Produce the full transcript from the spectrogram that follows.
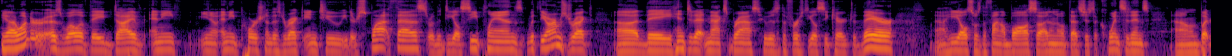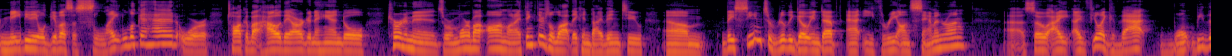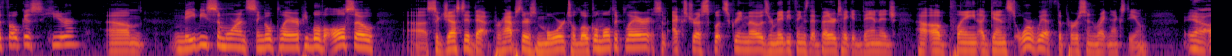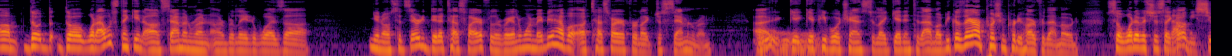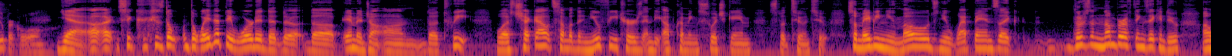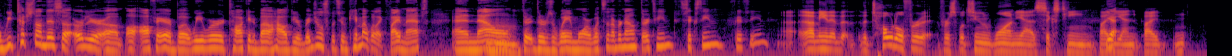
Yeah, I wonder as well if they dive any you know any portion of this direct into either Splatfest or the DLC plans. With the Arms Direct, uh, they hinted at Max Brass, who is the first DLC character there. Uh, he also was the final boss, so I don't know if that's just a coincidence. Um, but maybe they will give us a slight look ahead or talk about how they are going to handle tournaments or more about online. I think there's a lot they can dive into. Um, they seem to really go in depth at E3 on Salmon Run. Uh, so I, I feel like that won't be the focus here. Um, maybe some more on single player. People have also uh, suggested that perhaps there's more to local multiplayer, some extra split screen modes, or maybe things that better take advantage uh, of playing against or with the person right next to you. Yeah. Um. The the, the what I was thinking uh, Salmon Run uh, related was uh, you know, since they already did a test fire for the regular one, maybe have a, a test fire for like just Salmon Run uh, give, give people a chance to like get into that mode because they are pushing pretty hard for that mode. So what if it's just like that a, would be super cool? Yeah, uh, see, because the the way that they worded the the, the image on, on, the tweet was check out some of the new features in the upcoming Switch game Splatoon 2. So maybe new modes, new weapons, like there's a number of things they can do. Um, we touched on this uh, earlier um, off air, but we were talking about how the original Splatoon came out with like five maps, and now mm-hmm. there, there's way more. What's the number now? 13, 16, 15? Uh, I mean, the, the, total for for Splatoon one, yeah, is 16 by yeah. the end by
